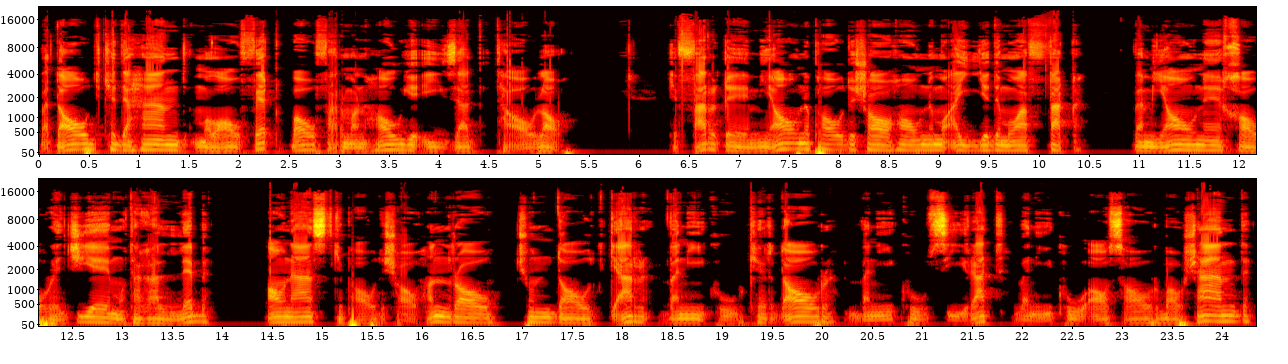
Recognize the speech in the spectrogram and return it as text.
و داد که دهند موافق با فرمانهای ایزد تعالی که فرق میان پادشاهان معید موفق و میان خارجی متغلب آن است که پادشاهان را چون دادگر و نیکو کردار و نیکو سیرت و نیکو آثار باشند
